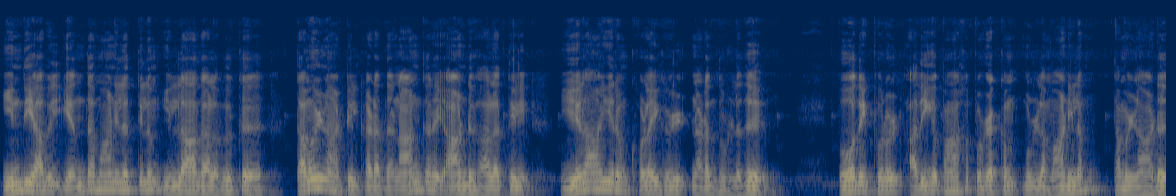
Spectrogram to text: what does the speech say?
இந்தியாவில் எந்த மாநிலத்திலும் இல்லாத அளவுக்கு தமிழ்நாட்டில் கடந்த நான்கரை ஆண்டு காலத்தில் ஏழாயிரம் கொலைகள் நடந்துள்ளது. போதைப்பொருள் அதிகமாக புழக்கம் உள்ள மாநிலம் தமிழ்நாடு.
